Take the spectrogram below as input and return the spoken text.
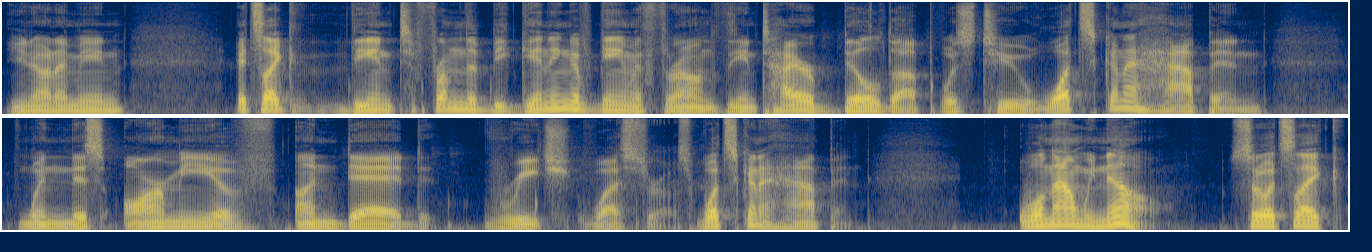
You know what I mean? It's like the from the beginning of Game of Thrones, the entire buildup was to what's going to happen when this army of undead reach Westeros. What's going to happen? Well, now we know. So it's like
